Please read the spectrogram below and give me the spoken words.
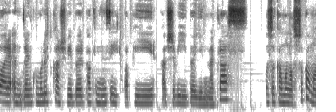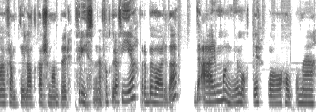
bare endre en konvolutt. Kanskje vi bør pakke den i silkepapir, kanskje vi bør gi den med plass. Og så kan man også komme fram til at kanskje man bør fryse ned fotografiet for å bevare det. Det er mange måter å holde på med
